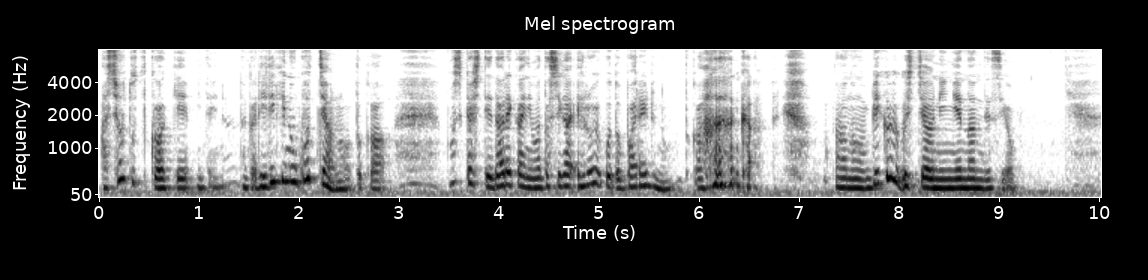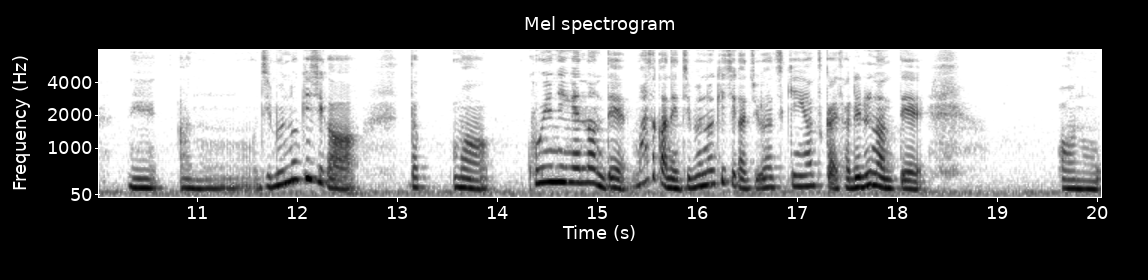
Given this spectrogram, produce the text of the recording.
足音つくわけ?」みたいな「なんか履歴残っちゃうの?」とか「もしかして誰かに私がエロいことバレるの?」とか なんかあのビクビクしちゃう人間なんですよ。ねあの自分の記事がだまあこういう人間なんでまさかね自分の記事が18金扱いされるなんてあの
